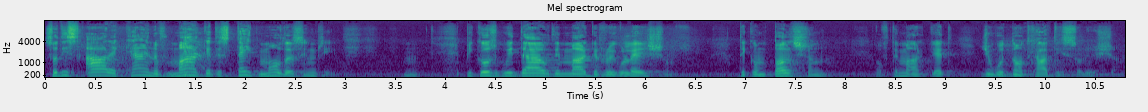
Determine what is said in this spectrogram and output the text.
So these are a kind of market state models indeed. Hmm? Because without the market regulation, the compulsion of the market, you would not have this solution.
